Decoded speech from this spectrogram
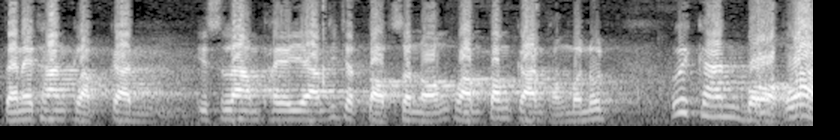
แต่ในทางกลับกัน อิสลามพยายามที่จะตอบสนองความต้องการของมนุษย์ ด้วยการบอกว่า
